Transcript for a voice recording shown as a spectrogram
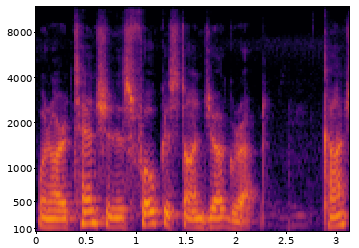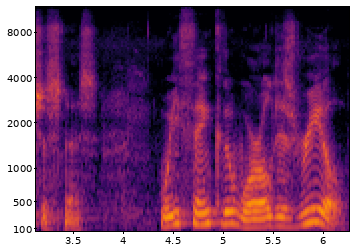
when our attention is focused on Jagrat consciousness, we think the world is real.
